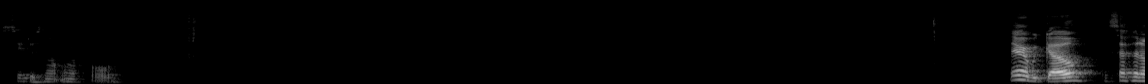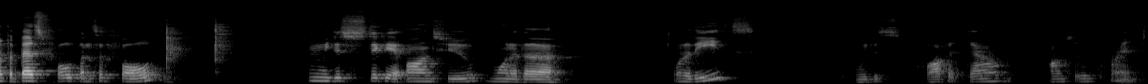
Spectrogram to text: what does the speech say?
this tape does not want to fold. There we go. It's definitely not the best fold, but it's a fold. And we just stick it onto one of the one of these. We just plop it down onto the print.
